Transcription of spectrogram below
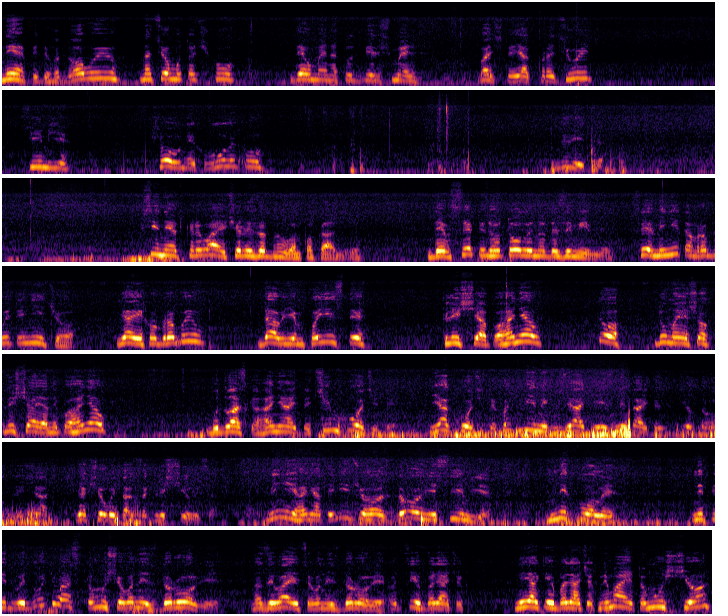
не підгодовую на цьому точку, де у мене тут більш-менш, бачите, як працюють сім'ї. Що у них вулику? Дивіться. Всі не відкриваю, через одну вам показую. Де все підготовлено до зимівлі. Все, мені там робити нічого. Я їх обробив, дав їм поїсти, кліща поганяв. Хто думає, що кліща я не поганяв, будь ласка, ганяйте чим хочете, як хочете, хоч віник взяти і змітайте з тіл того кліща, якщо ви так закліщилися. Мені ганяти нічого, здоров'я сім'ї ніколи не підведуть вас, тому що вони здорові. Називаються вони здорові. От цих болячок, ніяких болячок немає, тому що,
